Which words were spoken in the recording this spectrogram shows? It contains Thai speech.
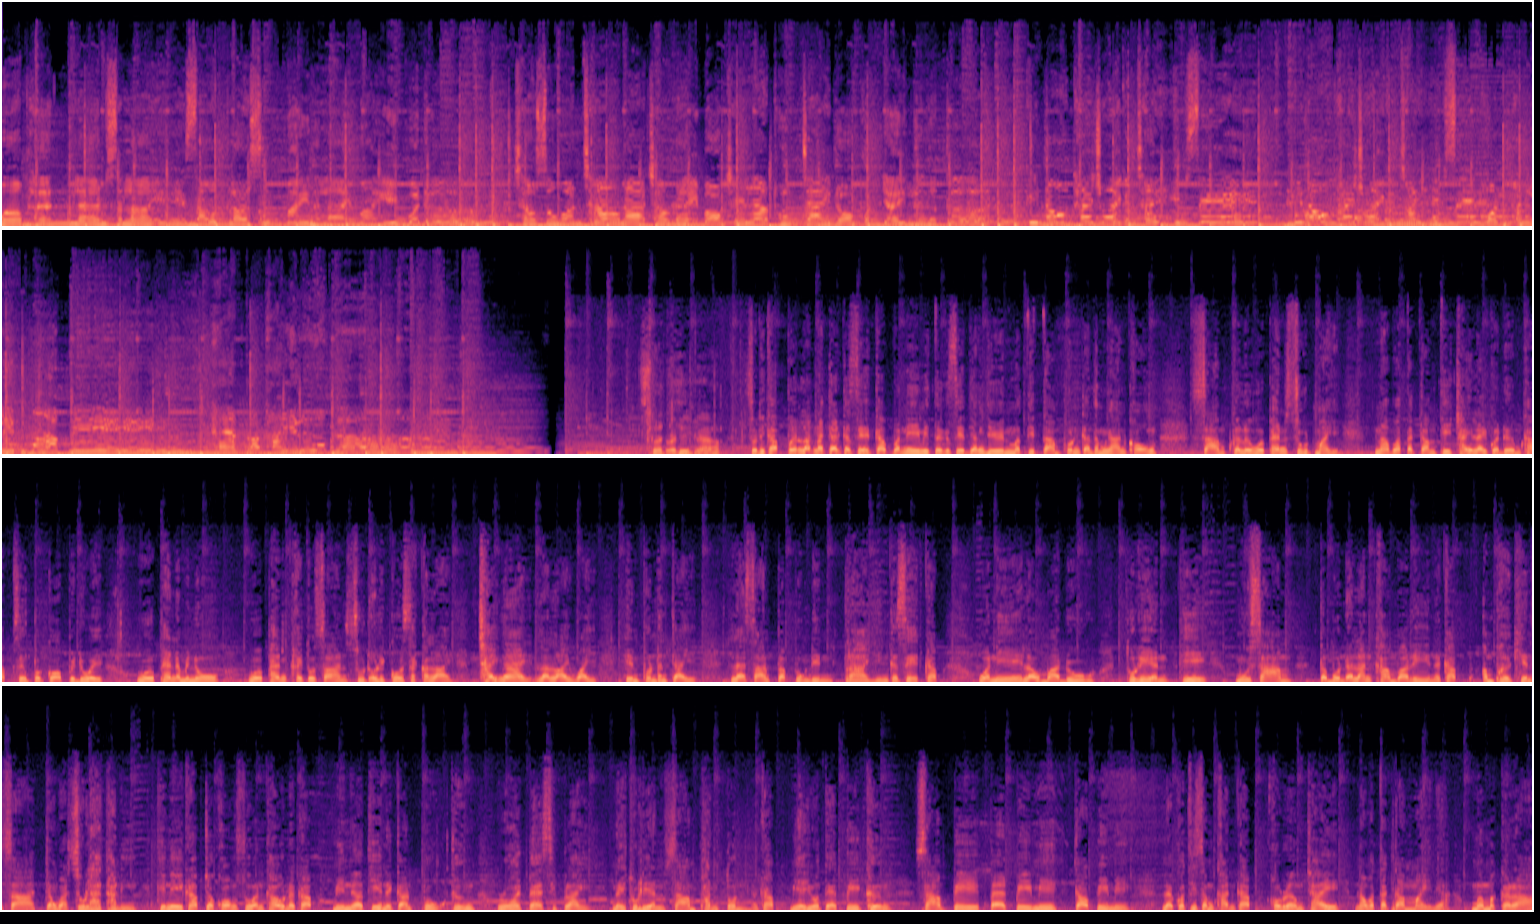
ว่าเพลนแลนสไลด์ซับล่าสุดใหม่ละลายไวกว่าเดิม ชาวสวนชาวนาชาวไร่บอกใช่แล้วถูกใจดอกคนใหญ่เหลือกเกิน พี่น้องไทยช่วยกันใช้อิฟซีพี่น้อง สวัสดีครับ สวัสดีครับเพื่อนรักนักการเกษตรครับวันนี้มิเตอร์เกษตรยั่งยืนมาติดตามผลการทำงานของ3เกลือเวอร์แพนสูตรใหม่ นวัตกรรมที่ใช้ไรกว่าเดิมครับ ซึ่งประกอบไปด้วยเวอร์แพนอะมิโนเวอร์แพนไคโตซานสูตรโอลิโกแซคคาไลใช้ง่ายละลายไว เห็นผลทันใจ และสารปรับปรุงดินตราหญิงเกษตรครับ วันนี้เรามาดูทุเรียนที่หมู่ 3 ตำบลอลันคามวารีนะครับอำเภอเคียนซาจังหวัดสุราษฎร์ธานี ที่นี่ครับเจ้าของสวนเขานะครับมีเนื้อที่ในการปลูกถึง 180 ไร่ ในทุเรียน 3,000 ต้นนะครับมีอายุตั้งแต่ปีครึ่ง 3 ปี 8 ปีมี 9 ปีมี แล้วก็ที่สำคัญครับเขาเริ่มใช้นวัตกรรมใหม่เนี่ยเมื่อมกรา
